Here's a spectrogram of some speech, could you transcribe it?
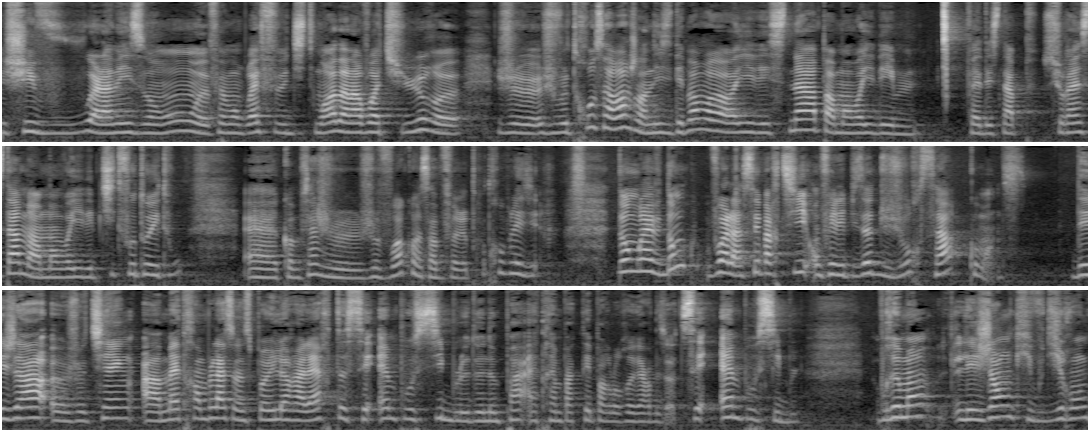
chez vous, à la maison. Enfin bon bref, dites-moi dans la voiture. je, veux trop savoir. Genre n'hésitez pas à m'envoyer des snaps, à m'envoyer des enfin des snaps sur Insta, mais à m'envoyer des petites photos et tout. Comme ça, je, je vois quoi, ça me ferait trop trop plaisir. Donc bref, donc voilà, c'est parti, on fait l'épisode du jour, ça commence. Déjà, euh, je tiens à mettre en place un spoiler alerte. C'est impossible de ne pas être impacté par le regard des autres. C'est impossible. Vraiment, les gens qui vous diront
